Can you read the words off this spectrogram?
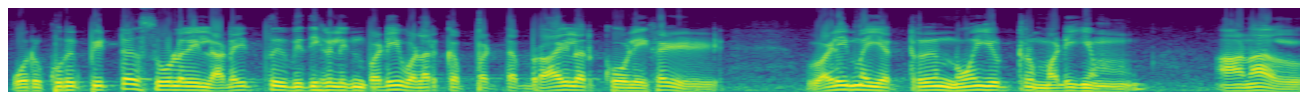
ஒரு குறிப்பிட்ட சூழலில் அடைத்து விதிகளின்படி வளர்க்கப்பட்ட பிராய்லர் கோழிகள் வலிமையற்று நோயுற்று மடியும். ஆனால்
